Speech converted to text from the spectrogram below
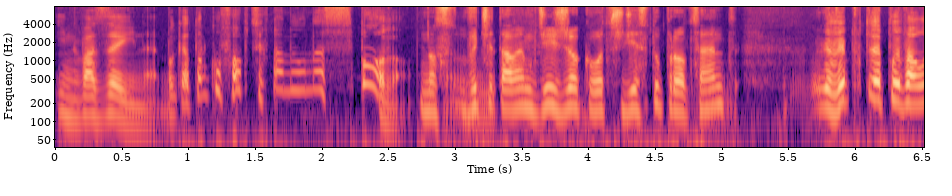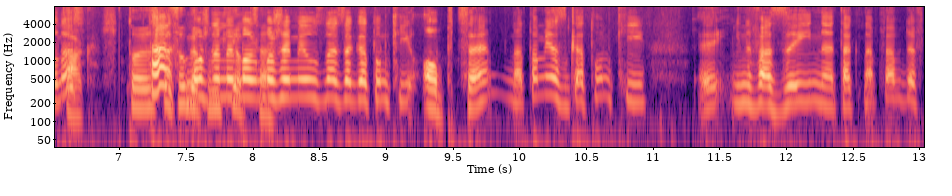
inwazyjne, bo gatunków obcych mamy u nas sporo. No, wyczytałem gdzieś, że około 30%. Ryb, które pływa u nas? Tak, to, jest, to Tak, są możemy, mo- możemy je uznać za gatunki obce, natomiast gatunki e, inwazyjne tak naprawdę w,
